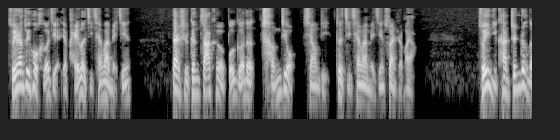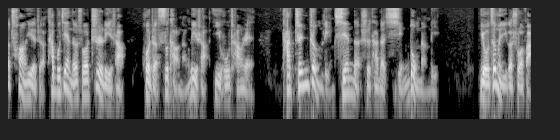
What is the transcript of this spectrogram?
虽然最后和解，也赔了几千万美金，但是跟扎克伯格的成就。相比这几千万美金算什么呀？所以你看，真正的创业者，他不见得说智力上或者思考能力上异乎常人，他真正领先的是他的行动能力。有这么一个说法，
